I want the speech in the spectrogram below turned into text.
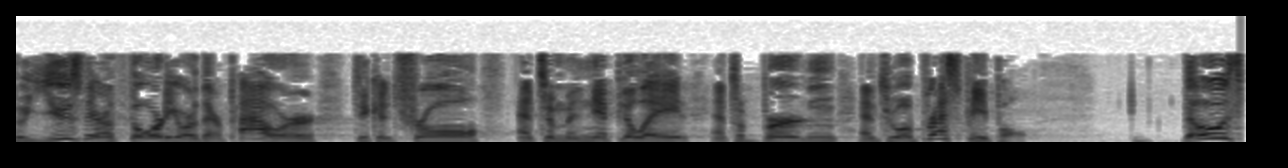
who use their authority or their power to control and to manipulate and to burden and to oppress people. Those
